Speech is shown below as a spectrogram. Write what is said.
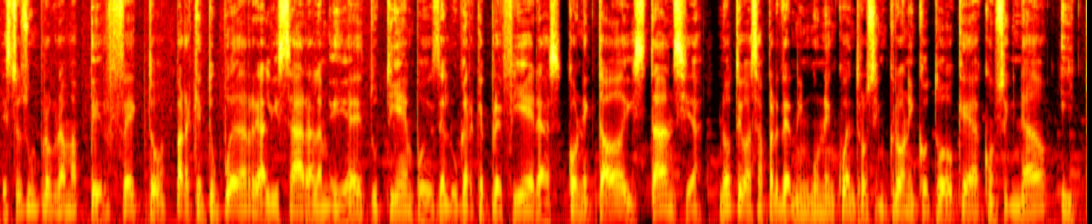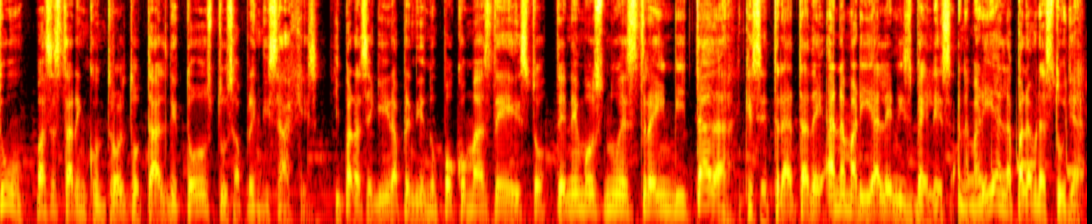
Esto es un programa perfecto para que tú puedas realizar a la medida de tu tiempo, desde el lugar que prefieras, conectado a distancia. No te vas a perder ningún encuentro sincrónico, todo queda consignado y tú vas a estar en control total de todos tus aprendizajes. Y para seguir aprendiendo un poco más de esto, tenemos nuestra invitada que se trata de Ana María Lenis Vélez. Ana María, la palabra es tuya.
